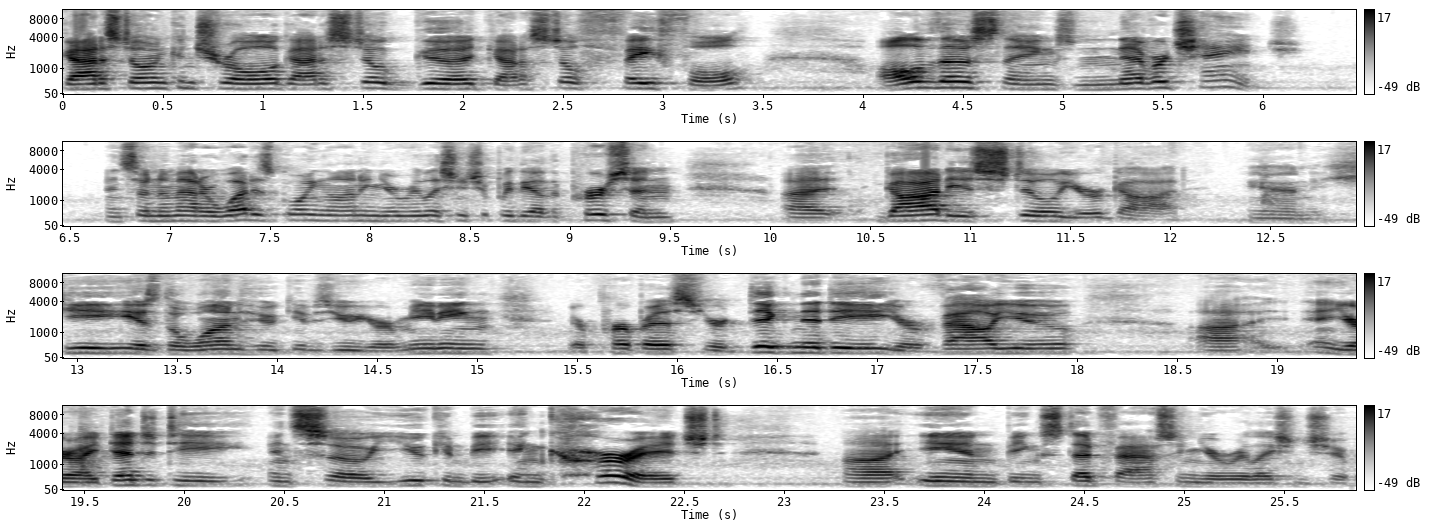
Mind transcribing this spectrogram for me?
God is still in control. God is still good. God is still faithful. All of those things never change. And so, no matter what is going on in your relationship with the other person, uh, God is still your God. And He is the one who gives you your meaning, your purpose, your dignity, your value uh, your identity, and so you can be encouraged uh, in being steadfast in your relationship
